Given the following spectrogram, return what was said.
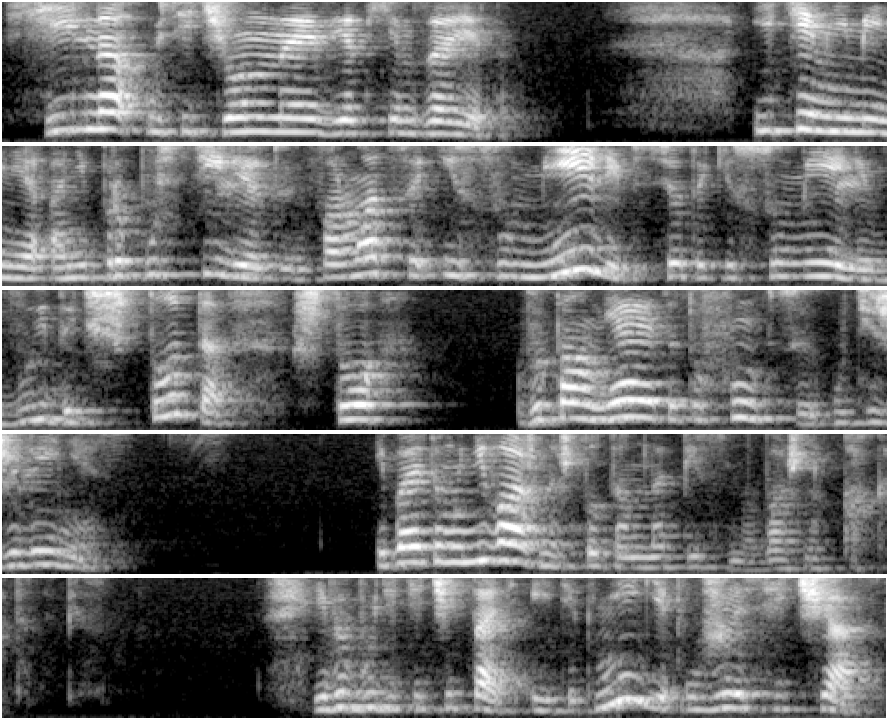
сильно усеченное Ветхим Заветом. И тем не менее они пропустили эту информацию и сумели, все-таки сумели выдать что-то, что выполняет эту функцию утяжеления. И поэтому не важно, что там написано, важно, как это написано. И вы будете читать эти книги уже сейчас,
